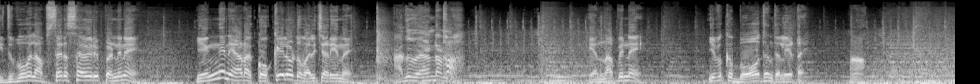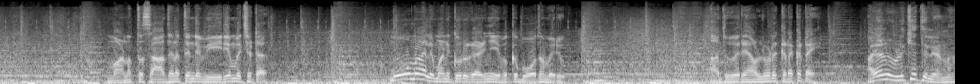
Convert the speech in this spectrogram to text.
ഇതുപോലെ അപ്സരസായ ഒരു പെണ്ണിനെ എങ്ങനെയാടാ കൊക്കയിലോട്ട് വലിച്ചെറിയുന്നേ? അത് വേണ്ടടാ. എന്നാ പിന്നെ ഇവക്ക് ബോധം തെളിയട്ടെ. ആ. മണത്ത സാധനത്തിന്റെ വീര്യം വെച്ചിട്ട് മൂന്നാൽ മണിക്കൂർ കഴിഞ്ഞ് ഇവക്ക് ബോധം വരൂ. അതുവരെ അവളിവിടെ കിടക്കട്ടെ. അയാൾ വിളിക്കത്തില്ല അണ്ണ?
